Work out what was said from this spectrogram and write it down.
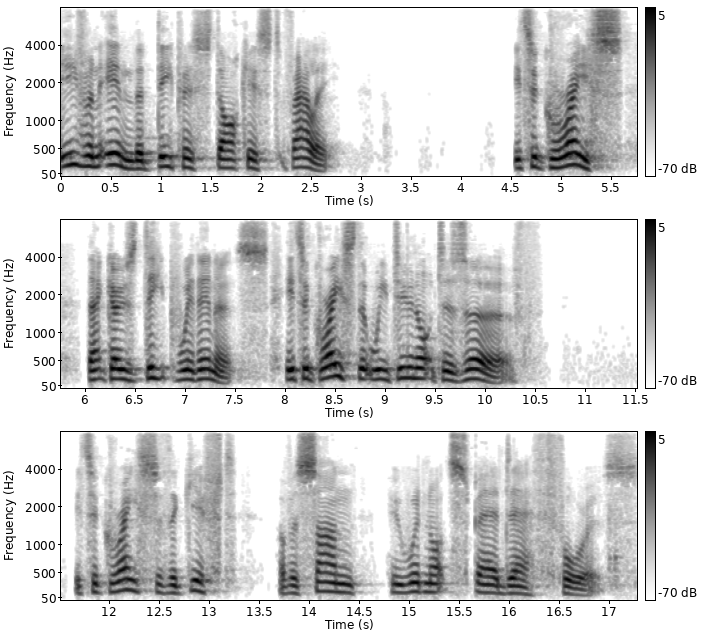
even in the deepest, darkest valley. It's a grace that goes deep within us. It's a grace that we do not deserve. It's a grace of the gift of a Son who would not spare death for us.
